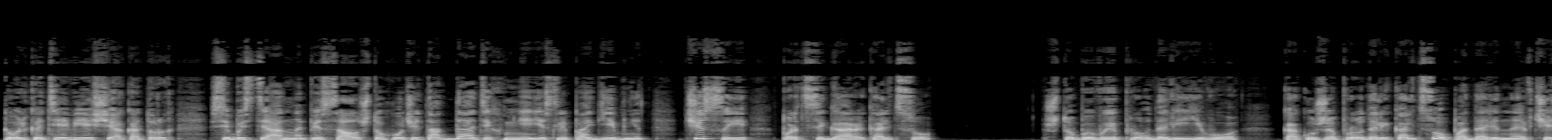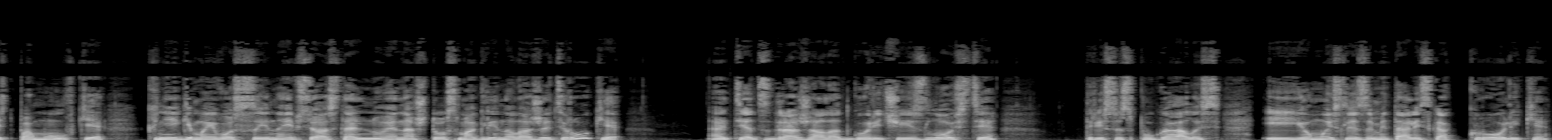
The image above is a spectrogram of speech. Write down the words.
Только те вещи, о которых Себастьян написал, что хочет отдать их мне, если погибнет. Часы, портсигар кольцо. Чтобы вы продали его, как уже продали кольцо, подаренное в честь помолвки, книги моего сына и все остальное, на что смогли наложить руки? Отец дрожал от горечи и злости. Трис испугалась, и ее мысли заметались, как кролики.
